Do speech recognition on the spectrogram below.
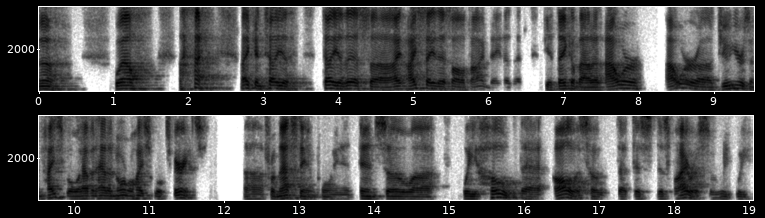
Uh, well, I, I, can tell you tell you this. Uh, I, I, say this all the time, Dana. That if you think about it, our our uh, juniors in high school haven't had a normal high school experience uh, from that standpoint, and, and so uh, we hope that all of us hope that this this virus we we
